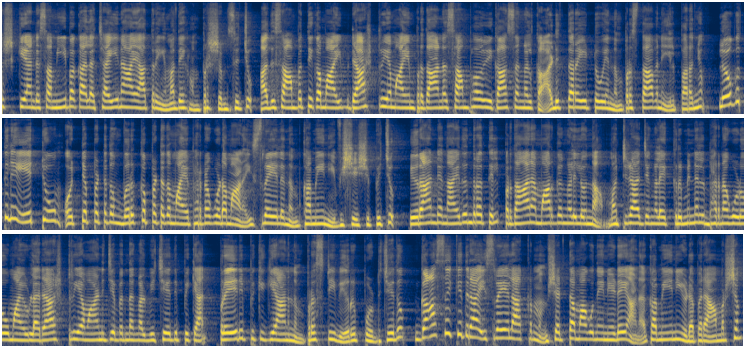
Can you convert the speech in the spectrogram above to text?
പെസഷ്കിയാന്റെ സമീപകാല ചൈന യാത്രയും അദ്ദേഹം പ്രശംസിച്ചു. അത് സാമ്പത്തികമായും രാഷ്ട്രീയമായും പ്രധാന സംഭവ വികാസങ്ങൾക്ക് അടിത്തറയിട്ടു എന്നും പ്രസ്താവനയിൽ പറഞ്ഞു. ലോകത്തിലെ ഏറ്റവും ഒറ്റപ്പെട്ടതും വെറുക്കപ്പെട്ടതുമായ ഭരണകൂടമാണ് ഇസ്രയേലെന്നും കമേനി വിശേഷിപ്പിച്ചു. ഇറാന്റെ നയതന്ത്രത്തിൽ പ്രധാന മാർഗങ്ങളിലൊന്ന് മറ്റു രാജ്യങ്ങളെ ക്രിമിനൽ ഭരണകൂടവുമായുള്ള രാഷ്ട്രീയ വാണിജ്യ ബന്ധങ്ങൾ വിച്ഛേദിപ്പിക്കാൻ പ്രേരിപ്പിക്കുകയാണെന്നും പ്രസ് ടി വി റിപ്പോർട്ട് ചെയ്തു. ഗാസയ്ക്കെതിരായ ഇസ്രയേൽ ആക്രമണം ശക്തമാകുന്നതിനിടെയാണ് കമേനിയുടെ പരാമർശം.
